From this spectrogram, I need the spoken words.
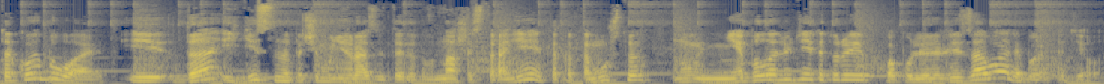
такое бывает. И да, единственное, почему не развито это в нашей стране, это потому что ну, не было людей, которые популяризовали бы это дело.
